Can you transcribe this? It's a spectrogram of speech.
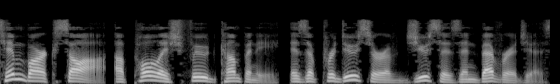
Tymbark SA, a Polish food company, is a producer of juices and beverages.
